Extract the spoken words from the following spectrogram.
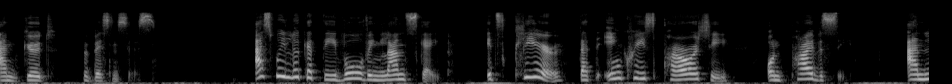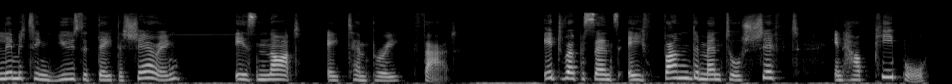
and good for businesses. As we look at the evolving landscape, it's clear that the increased priority on privacy and limiting user data sharing is not a temporary fad. It represents a fundamental shift in how people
